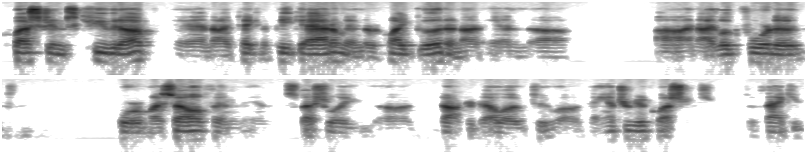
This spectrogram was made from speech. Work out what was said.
questions queued up, and I've taken a peek at them, and they're quite good. And I and uh, uh, and I look forward to for myself and, and especially uh, Dr. Dello to uh, to answer your questions. So thank you.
